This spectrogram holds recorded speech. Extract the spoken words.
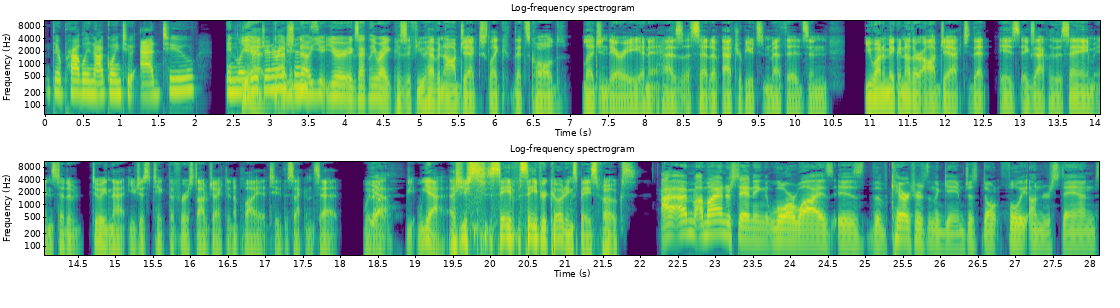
they're probably not going to add to in later yeah, generations. I mean, no, you, you're exactly right. Because if you have an object like that's called legendary and it has a set of attributes and methods, and you want to make another object that is exactly the same, instead of doing that, you just take the first object and apply it to the second set. Without, yeah, yeah as you save save your coding space, folks. I, I'm uh, my understanding, lore wise, is the characters in the game just don't fully understand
